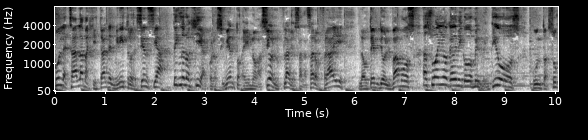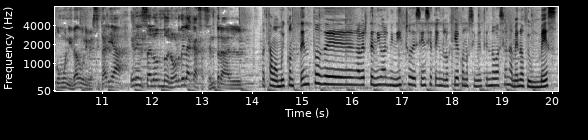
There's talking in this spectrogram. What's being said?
Con la charla magistral del ministro de Ciencia, Tecnología, Conocimiento e Innovación, Flavio Salazar Fray, la UTEM dio el vamos a su año académico 2022, junto a su comunidad universitaria en el Salón de Honor de la Casa Central. Estamos muy contentos de haber tenido al ministro de Ciencia, Tecnología, Conocimiento e Innovación a menos de un mes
